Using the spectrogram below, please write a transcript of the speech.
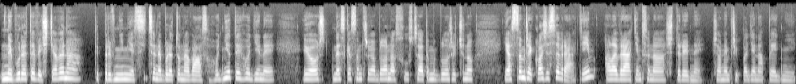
Nebudete vyšťavená ty první měsíce, nebude to na vás hodně ty hodiny. Jo, dneska jsem třeba byla na schůzce a tam mi bylo řečeno, já jsem řekla, že se vrátím, ale vrátím se na čtyři dny, v žádném případě na pět dní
